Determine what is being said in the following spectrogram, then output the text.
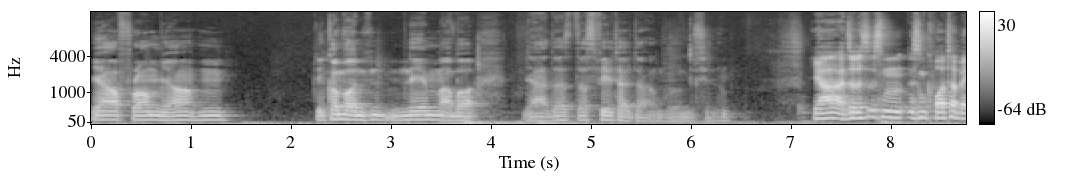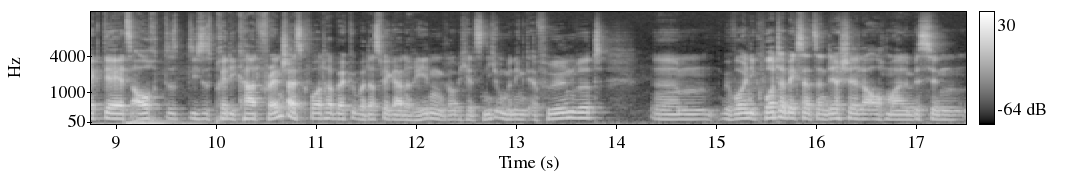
ja, from, ja, hm, den können wir nehmen, aber ja, das, das fehlt halt da irgendwo ein bisschen. Ne? Ja, also das ist ein, ist ein Quarterback, der jetzt auch dieses Prädikat Franchise-Quarterback, über das wir gerne reden, glaube ich, jetzt nicht unbedingt erfüllen wird. Ähm, wir wollen die Quarterbacks jetzt an der Stelle auch mal ein bisschen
